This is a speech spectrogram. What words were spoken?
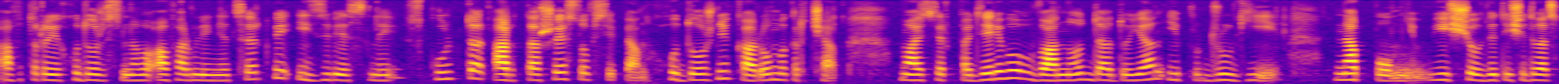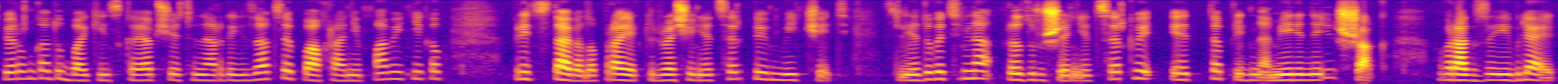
Авторы художественного оформления церкви – известный скульптор Арташе Совсепян, художник Каро Макарчак, мастер по дереву Вано Дадуян и другие. Напомним, еще в 2021 году Бакинская общественная организация по охране памятников представила проект превращения церкви в мечеть. Следовательно, разрушение церкви – это преднамеренный шаг. Враг заявляет,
